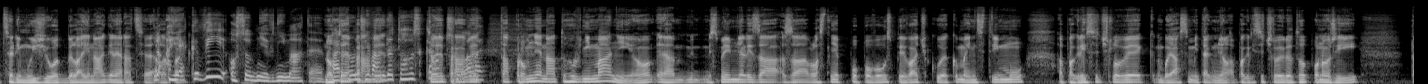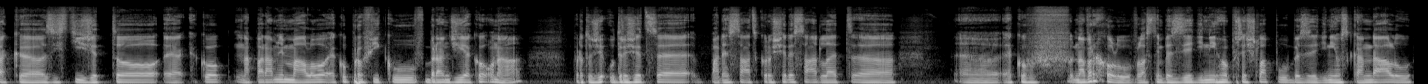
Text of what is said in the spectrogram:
celý můj život byla jiná generace. No ale a pak... jak vy osobně vnímáte? No Pardon, to je právě, že vám do toho skáču, To je právě ale... ta proměna toho vnímání. Jo? Já, my jsme ji měli za, za vlastně popovou zpěvačku jako mainstreamu a pak když se člověk, nebo já jsem ji tak měl, a pak když se člověk do toho ponoří, tak eh, zjistí, že to jako napadá mě málo jako profíků v branži jako ona, protože udržet se 50, skoro 60 let uh, jako na vrcholu, vlastně bez jediného přešlapu, bez jediného skandálu,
